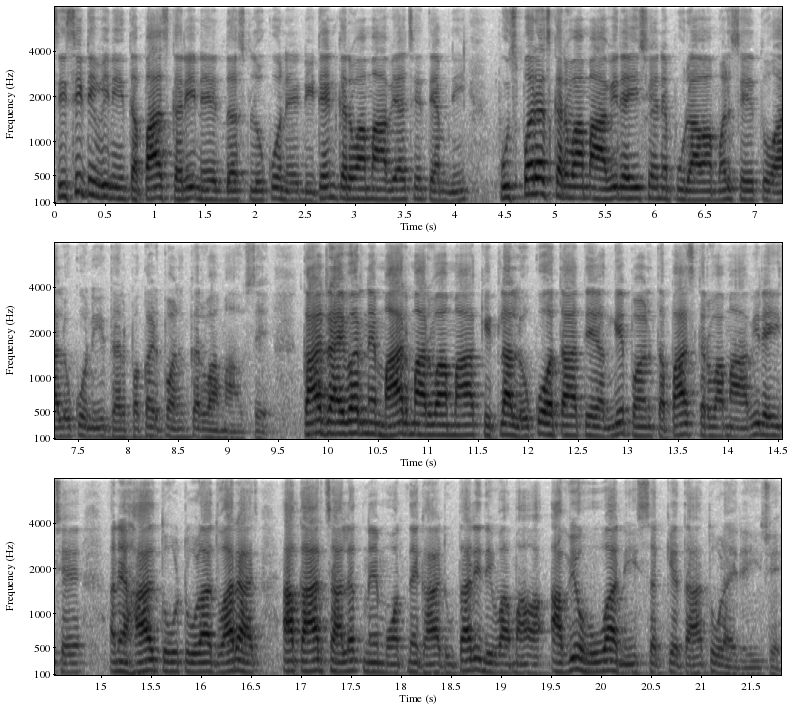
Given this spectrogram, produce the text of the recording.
સીસીટીવીની તપાસ કરીને દસ લોકોને ડિટેન કરવામાં આવ્યા છે. તેમની money પૂછપરછ કરવામાં આવી રહી છે અને પુરાવા મળશે તો આ લોકોની ધરપકડ પણ કરવામાં આવશે. કાર ડ્રાઈવરને માર મારવામાં કેટલા લોકો હતા તે અંગે પણ તપાસ કરવામાં આવી રહી છે અને હાલ તો ટોળા દ્વારા જ આ કાર ચાલકને મોતને ઘાટ ઉતારી દેવામાં આવ્યો હોવાની શક્યતા તોળાઈ રહી છે.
